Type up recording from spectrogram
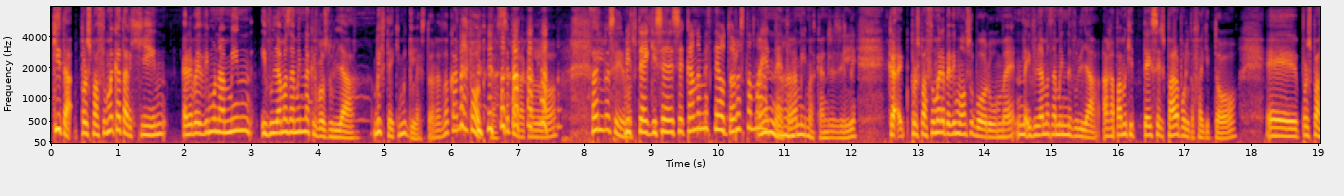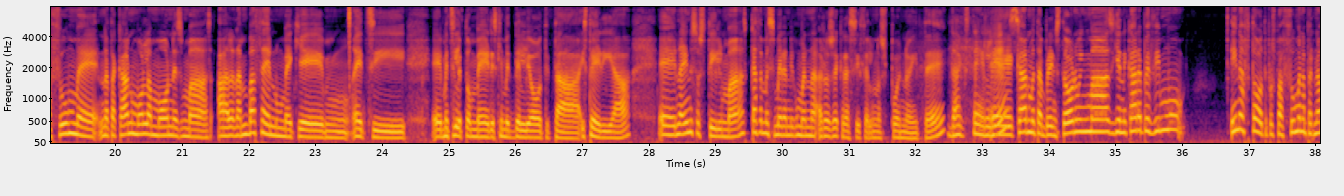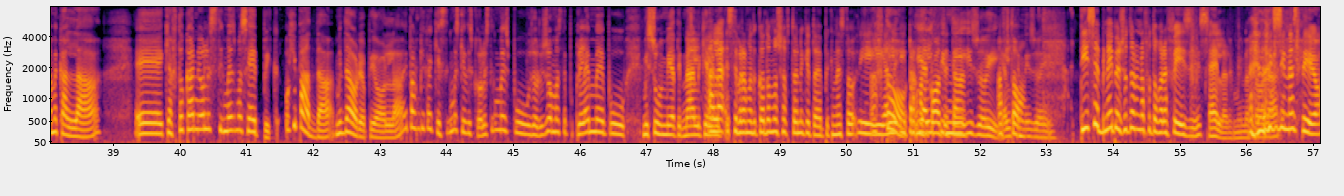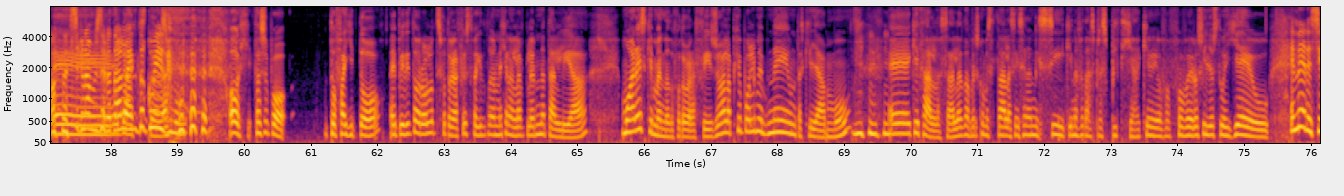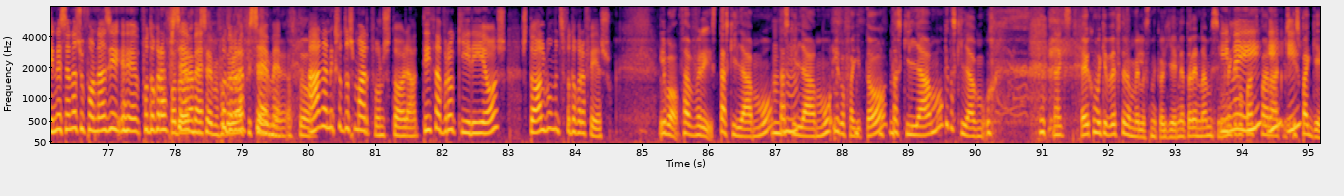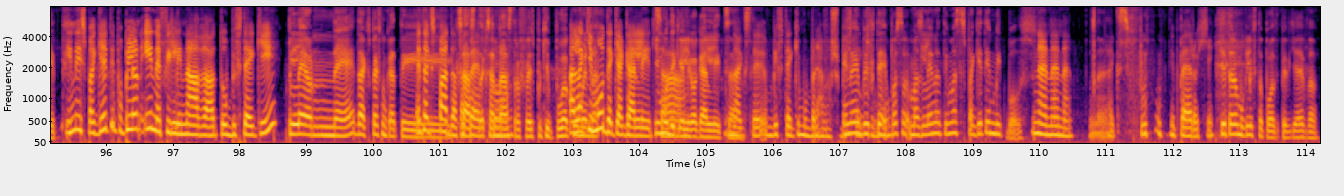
Κοίτα, προσπαθούμε καταρχήν, ρε παιδί μου, να μην, η δουλειά μας να μην είναι ακριβώς δουλειά. Μπιφτέκι, μην κλαις τώρα. Εδώ κάνω podcast, σε παρακαλώ. Θέλω να σε ήρεμα. Μπιφτέκι, σε, σε κάναμε Θεό, τώρα σταμάτα. Ε, ναι, τώρα μην μας κάνεις ρεζίλη. Κα- Προσπαθούμε, ρε παιδί μου, όσο μπορούμε, να- η δουλειά μας να μην είναι δουλειά. Αγαπάμε και οι τέσσερις πάρα πολύ το φαγητό. Ε, προσπαθούμε να τα κάνουμε όλα μόνες μας, αλλά να μην παθαίνουμε και μ, έτσι ε, με τις λεπτομέρειες και με την τελειότητα ιστερία. Ε, να είναι στο στυλ μας. Κάθε μεσημέρι ανοίγουμε ένα ροζέ κρασί, θέλω να σου πω, εννοείται. Εντάξει, Ε, τέλειες. κάνουμε τα brainstorming μας. Γενικά, ρε παιδί μου, είναι αυτό, ότι προσπαθούμε να περνάμε καλά ε, και αυτό κάνει όλες τις στιγμές μας epic. Όχι πάντα, μην τα ωρεοποιώ όλα. Υπάρχουν και κακές στιγμές και δύσκολες στιγμές που ζοριζόμαστε, που κλαίμε, που μισούμε μία την άλλη και λέμε... Αλλά στην πραγματικότητα όμως αυτό είναι και το Epic, ναι, στο, η, αυτό, αλη- η πραγματικότητα. αληθινή ζωή. η Αυτό. αληθινή ζωή. Τι σε εμπνέει περισσότερο να φωτογραφίζεις; Έλα ρε μήνα τώρα. Εντάξει, είναι αστείο. Ε, Συγγνώμη, σε ρωτάω, αλλά είναι το εντάξει quiz τώρα. μου. Όχι, θα σου πω. Το φαγητό, επειδή το ρόλο της φωτογραφίας του φαγητού τον έχει αναλάβει πλέον η Ναταλία, μου αρέσει και εμένα να το φωτογραφίζω, αλλά πιο πολύ με εμπνέουν τα σκυλιά μου ε, και η θάλασσα. Δηλαδή, να βρίσκομαι στη θάλασσα ή σε ένα νησί και είναι αυτά τα άσπρα σπίτια και ο φοβερός ήλιος του Αιγαίου. Ε, ναι, ρε, εσύ, είναι σαν να σου φωνάζει ε, φωτογράφησέ, Φωτογράφησέ με, φωτογράφησέ φωτογράφησέ με, αυτό. Αν ανοίξω το smartphone σου τώρα, τι θα βρω κυρίως στο άλμπουμ με τι φωτογραφίε σου; Λοιπόν, θα βρεις τα σκυλιά μου, τα σκυλιά μου, λίγο φαγητό, τα σκυλιά μου και τα σκυλιά μου. Εντάξει. Έχουμε και δεύτερο μέλος στην οικογένεια, τώρα 1,5 μήνα και έχω πάθει παράκρουση. Η σπαγκέτη. Είναι η σπαγκέτη που πλέον είναι φιλινάδα του μπιφτέκι, Πλέον ναι, εντάξει, πέφτουν κάτι Εντάξει, πάντα θα πέφτουν. ξανάστροφες που και που ακούμε αλλά να- κοιμούνται και αγκαλίτσα. Κοιμούνται και λίγο αγκαλίτσα. Εντάξει, τε- μπιφτέκι μου, μπράβο σου. Είναι μπιφτέκι μπιφτέ. μου. Πώς το... Μας λένε ότι είμαστε spaghetti and meatballs. Ναι, ναι, ναι. Ναι. Εντάξει. Υπέροχη. Και τώρα μου γλύφει το πόδι, παιδιά, εδώ.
